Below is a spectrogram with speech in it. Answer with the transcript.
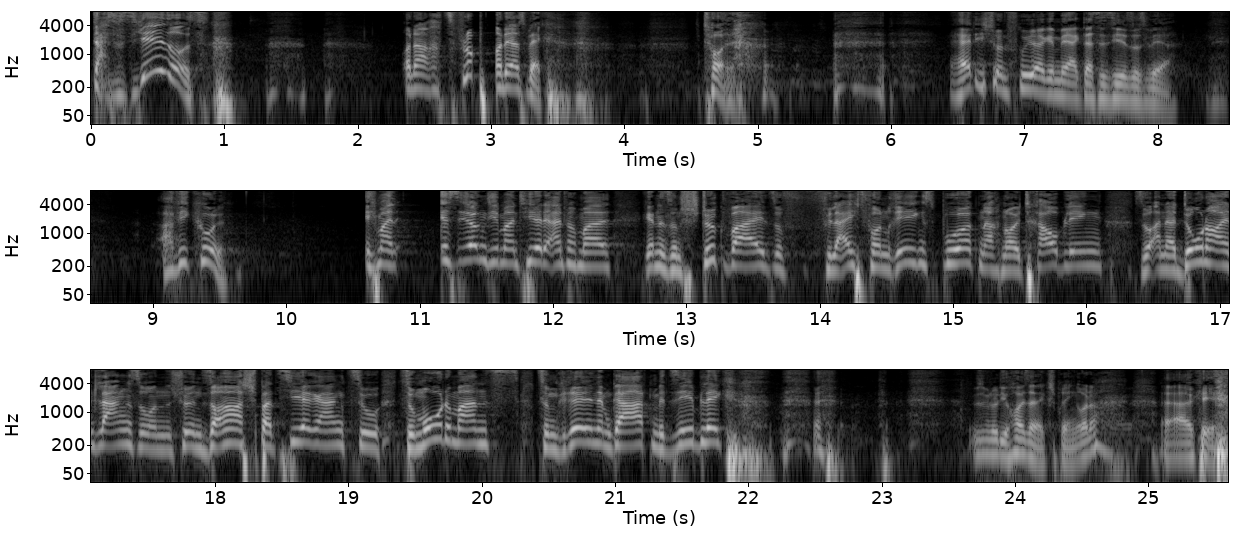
das ist Jesus. Und dann macht's flupp und er ist weg. Toll. Hätte ich schon früher gemerkt, dass es Jesus wäre. Aber wie cool. Ich meine, ist irgendjemand hier, der einfach mal gerne so ein Stück weit, so vielleicht von Regensburg nach Neutraubling, so an der Donau entlang, so einen schönen Sommerspaziergang zu, zu Modemanns, zum Grillen im Garten mit Seeblick? Müssen wir nur die Häuser wegspringen, oder? Ja, okay.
